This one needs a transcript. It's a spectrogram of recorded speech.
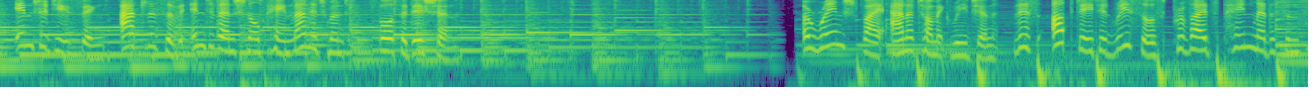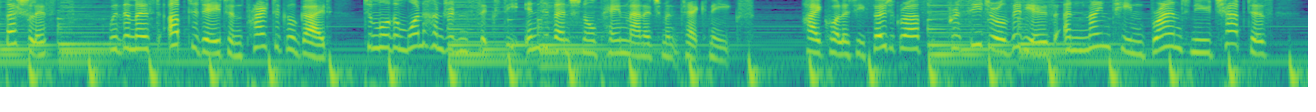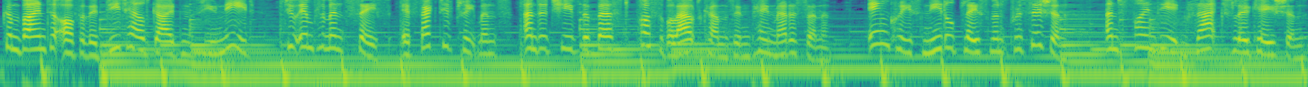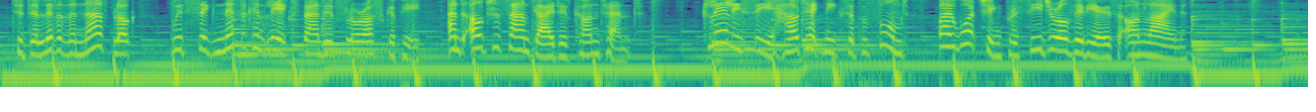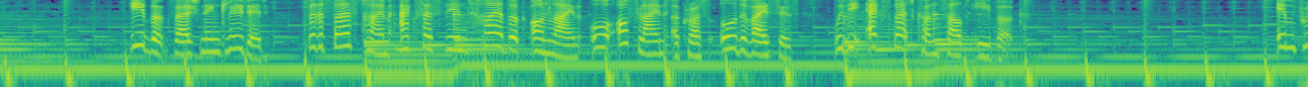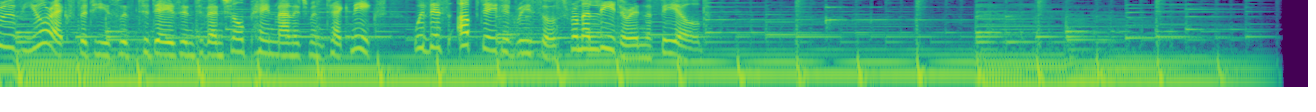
Introducing Atlas of Interventional Pain Management, 4th edition. Arranged by anatomic region, this updated resource provides pain medicine specialists with the most up-to-date and practical guide to more than 160 interventional pain management techniques. High-quality photographs, procedural videos and 19 brand new chapters combine to offer the detailed guidance you need to implement safe, effective treatments and achieve the best possible outcomes in pain medicine. Increase needle placement precision and find the exact location to deliver the nerve block with significantly expanded fluoroscopy and ultrasound guided content. Clearly see how techniques are performed by watching procedural videos online. Ebook version included for the first time, access the entire book online or offline across all devices with the Expert Consult ebook. Improve your expertise with today's interventional pain management techniques with this updated resource from a leader in the field.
